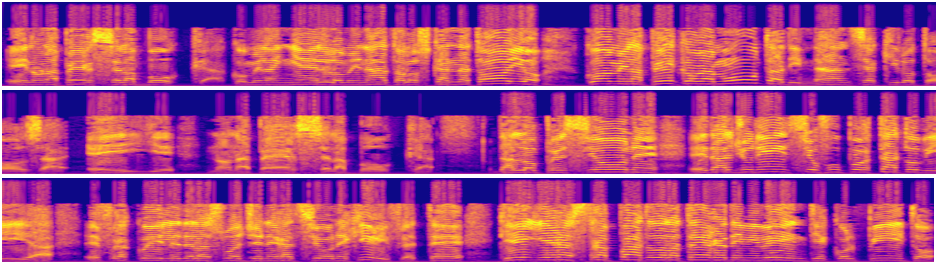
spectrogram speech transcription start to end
e non aperse la bocca, come l'agnello menato allo scannatoio, come la pecora muta dinanzi a chi lo tosa. Egli non aperse la bocca dall'oppressione e dal giudizio fu portato via, e fra quelle della sua generazione chi rifletté che egli era strappato dalla terra dei viventi e colpito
